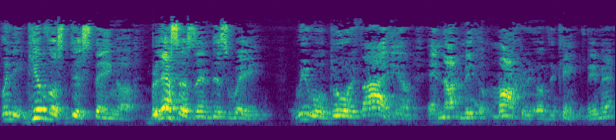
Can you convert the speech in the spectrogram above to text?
when He give us this thing, uh, bless us in this way, we will glorify Him and not make a mockery of the kingdom. Amen.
